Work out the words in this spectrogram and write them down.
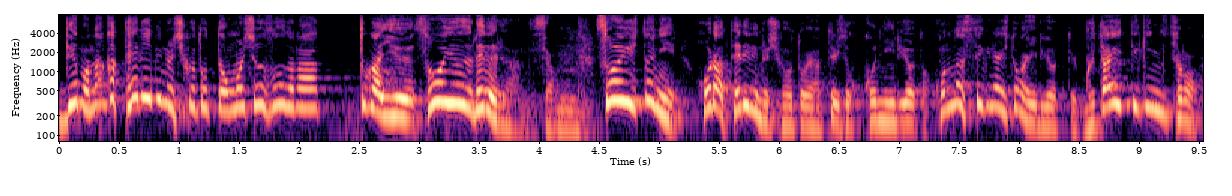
でもなんかテレビの仕事って面白そうだなとかいうそういうレベルなんですよ、そういう人にほらテレビの仕事をやってる人ここにいるよとこんな素敵な人がいるよっていう具体的にその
